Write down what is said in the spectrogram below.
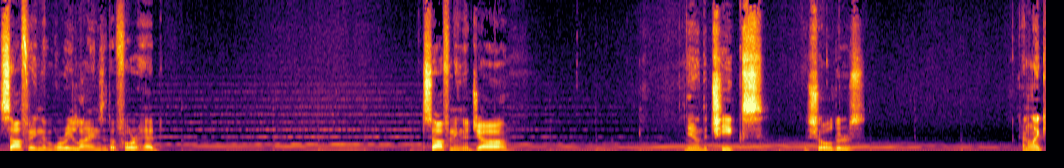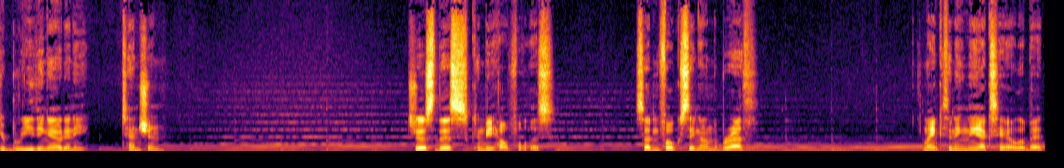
softening the worry lines of the forehead, softening the jaw, you know, the cheeks, the shoulders. Kind of like you're breathing out any tension. Just this can be helpful, this sudden focusing on the breath, lengthening the exhale a bit.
